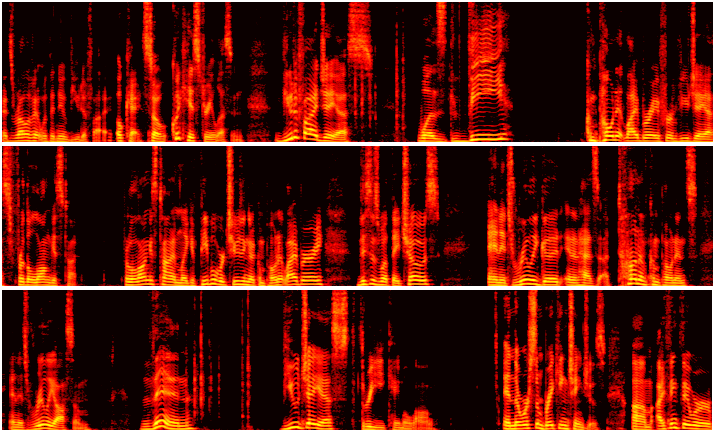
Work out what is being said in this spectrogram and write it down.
it's relevant with the new Vuetify. Okay, so quick history lesson. Vuetify.js was the component library for Vue.js for the longest time. For the longest time, like if people were choosing a component library, this is what they chose and it's really good and it has a ton of components and it's really awesome. Then Vue.js 3 came along. And there were some breaking changes. Um, I think they were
